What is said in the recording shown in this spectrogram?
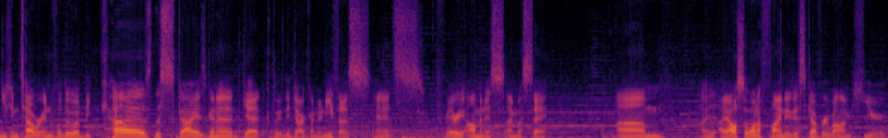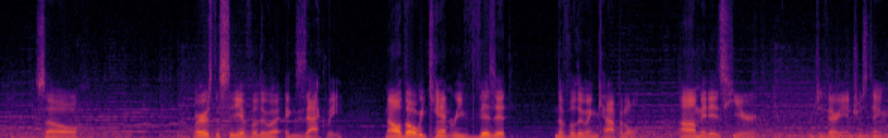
You can tell we're in Valua because the sky is gonna get completely dark underneath us, and it's very ominous, I must say. Um, I, I also want to find a discovery while I'm here. So, where is the city of Valua exactly? Now, although we can't revisit the Valuan capital, um, it is here, which is very interesting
